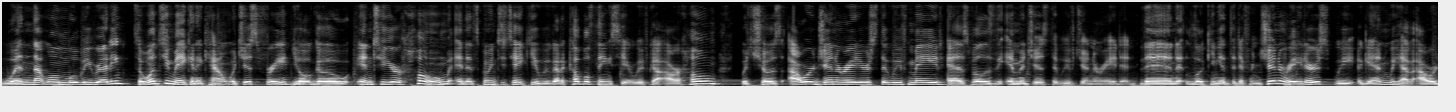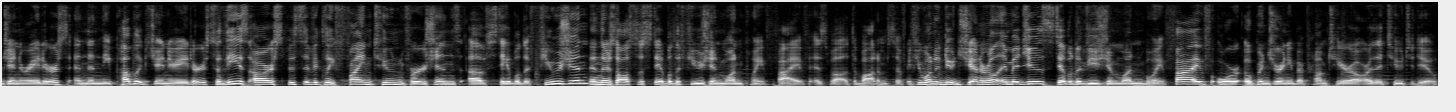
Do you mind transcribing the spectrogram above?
when that one will be ready. So once you make an account, which is free, you'll go into your home and it's going to take you, we've got a couple things here. We've got our home, which shows our generators that we've made, as well as the images that we've generated. Then looking at the different generators, we, again, we have our generators and then the public generators. So these are specifically fine-tuned versions of Stable Diffusion. Then there's also Stable Diffusion 1.5 as well at the bottom. So if you want to do general images, Stable Diffusion 1.5 or Open Journey by Prompt Hero are the two to do.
